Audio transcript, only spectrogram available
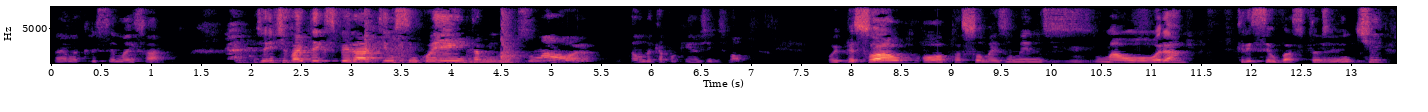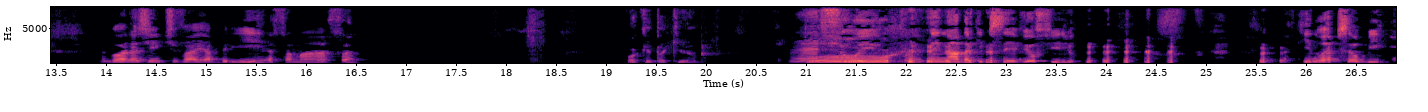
Para ela crescer mais rápido. A gente vai ter que esperar aqui uns 50 minutos, uma hora. Então daqui a pouquinho a gente volta. Oi, pessoal. Ó, passou mais ou menos uhum. uma hora, cresceu bastante. Agora a gente vai abrir essa massa. Ó quem tá aqui, Ana. É, oh. Não tem nada aqui pra você, viu, filho? Aqui não é pro seu bico.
